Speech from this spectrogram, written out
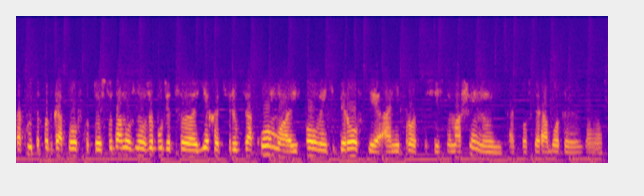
какую-то подготовку. То есть туда нужно уже будет ехать с рюкзаком и в полной экипировке, а не просто сесть на машину и как после работы заняться.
